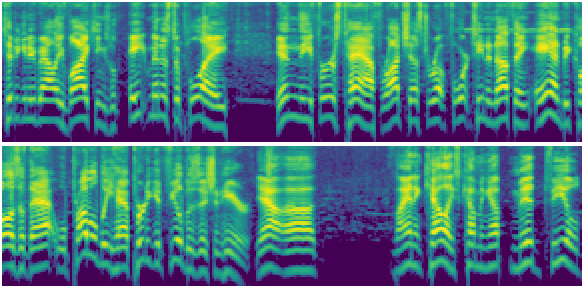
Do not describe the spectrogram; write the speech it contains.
Tippecanoe Valley Vikings with eight minutes to play in the first half. Rochester up 14 to nothing, and because of that, will probably have pretty good field position here. Yeah, uh, Landon Kelly's coming up midfield.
